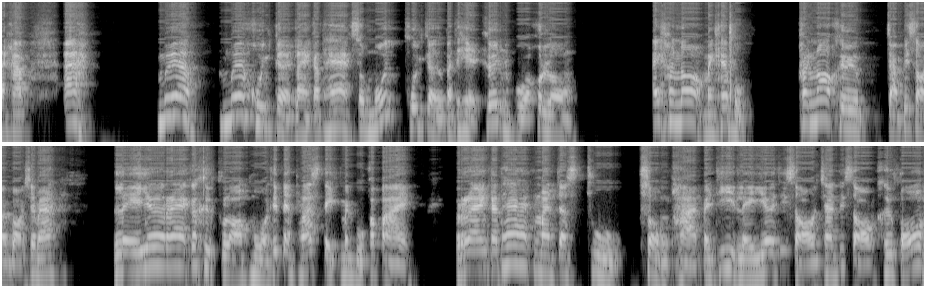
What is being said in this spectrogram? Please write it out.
นะครับอะเมื่อเมื่อคุณเกิดแรงกระแทก สมมุติคุณเกิดอุบัติเหตุขึ้นหัวคุณลง ไอ้ข้างนอกมันแค่บุก ข้างนอกคือจำพี่ซอยบอกใช่ไหม layer แรกก็คือกรอบหมวกที่เป็นพลาสติกมันบุกเข้าไป แรงกระแทกมันจะถูกส่งผ่านไปที่ layer ที่สองชั้นที่สองคือโฟม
